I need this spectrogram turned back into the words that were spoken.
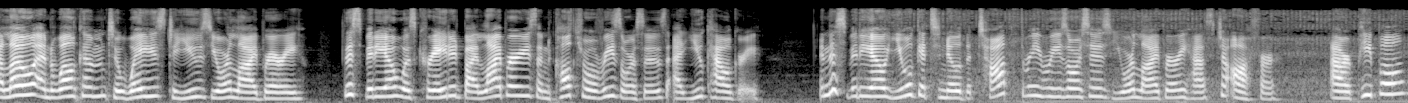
Hello and welcome to Ways to Use Your Library. This video was created by Libraries and Cultural Resources at UCalgary. In this video, you will get to know the top three resources your library has to offer. Our people,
